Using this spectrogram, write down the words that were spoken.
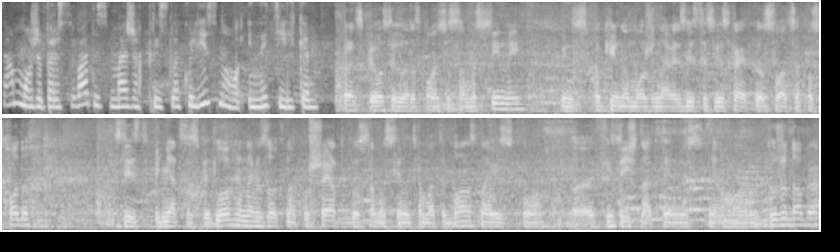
сам може пересуватись в межах крісла колісного і не тільки. В принципі, Василь зараз повністю самостійний. Він спокійно може навіть злізти з візка і пересуватися по сходах, злізти, піднятися з підлоги на візок, на кушетку, самостійно тримати баланс на візку. Е, Фізична активність в нього дуже добра.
